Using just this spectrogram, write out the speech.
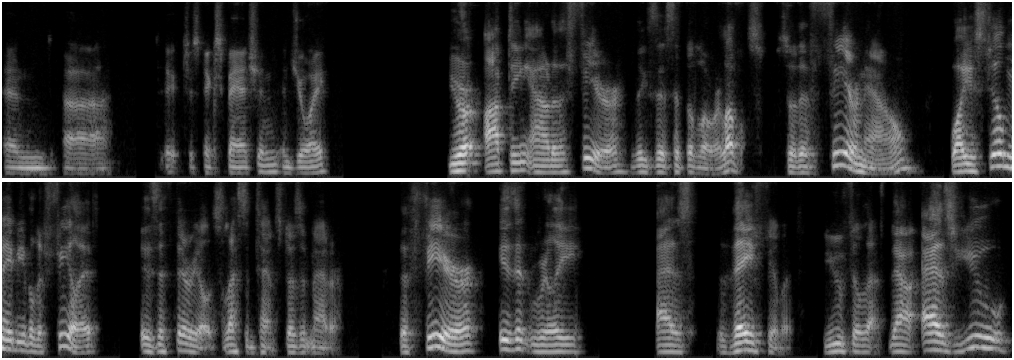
and uh, it just expansion and joy. You're opting out of the fear that exists at the lower levels. So the fear now, while you still may be able to feel it, is ethereal. It's less intense, doesn't matter. The fear isn't really as they feel it. You feel that. Now, as you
